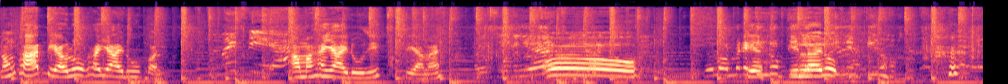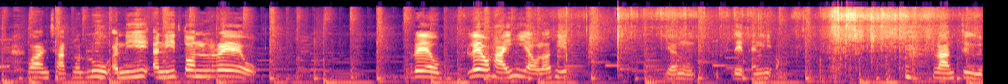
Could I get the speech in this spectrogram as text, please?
น้องพัดเดี๋ยวลูกให้ยายดูก่อน ไม่เสียเอามาให้ยายดูดิเสียไหม โอ้ไม่ได้กินลูกกินเลยลูกนกินว่านชักมดลูก อันนี้ อันนี้ต้นเร็ว เร็ว เร็วหายเหี่ยวแล้วทิศเดี๋ยวหนูเด็ดอันนี้ออกรางจืด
